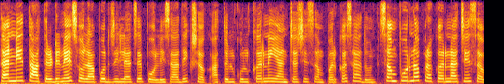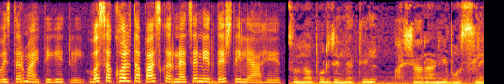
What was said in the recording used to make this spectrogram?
त्यांनी तातडीने सोलापूर जिल्ह्याचे पोलीस अधीक्षक अतुल कुलकर्णी यांच्याशी संपर्क साधून संपूर्ण प्रकरणाची सविस्तर माहिती घेतली व सखोल तपास करण्याचे निर्देश दिले आहेत. सोलापूर जिल्ह्यातील आशा राणी भोसले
